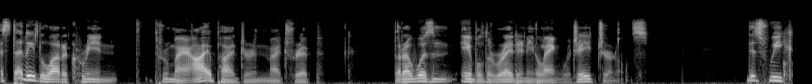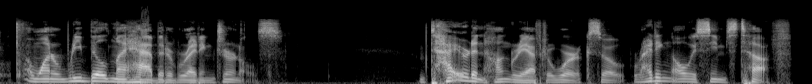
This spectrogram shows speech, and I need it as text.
I studied a lot of Korean through my iPod during my trip, but I wasn't able to write any language 8 journals. This week, I want to rebuild my habit of writing journals. I'm tired and hungry after work, so writing always seems tough.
